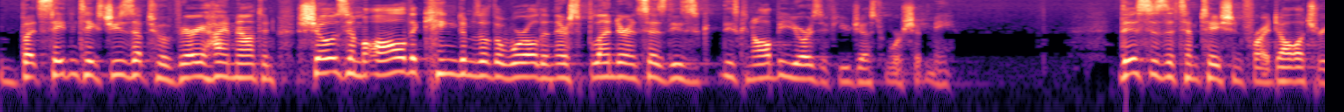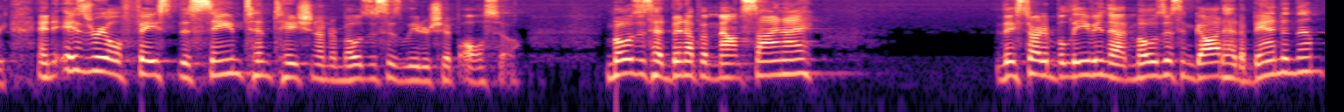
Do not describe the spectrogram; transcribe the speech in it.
But Satan takes Jesus up to a very high mountain, shows him all the kingdoms of the world and their splendor, and says, These, these can all be yours if you just worship me. This is a temptation for idolatry. And Israel faced the same temptation under Moses' leadership also. Moses had been up at Mount Sinai. They started believing that Moses and God had abandoned them,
